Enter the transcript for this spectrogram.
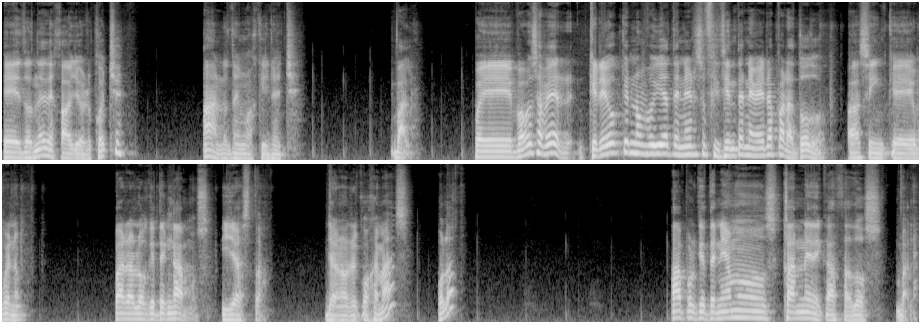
Eh, ¿Dónde he dejado yo el coche? Ah, lo tengo aquí, leche. Vale. Pues vamos a ver. Creo que no voy a tener suficiente nevera para todo. Así que, bueno. Para lo que tengamos. Y ya está. ¿Ya no recoge más? ¿Hola? Ah, porque teníamos carne de caza, dos. Vale.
